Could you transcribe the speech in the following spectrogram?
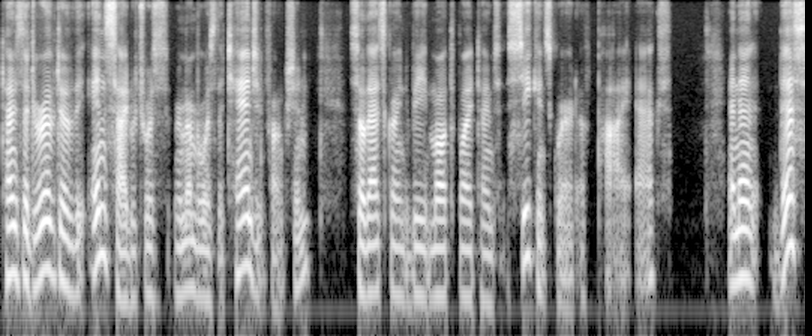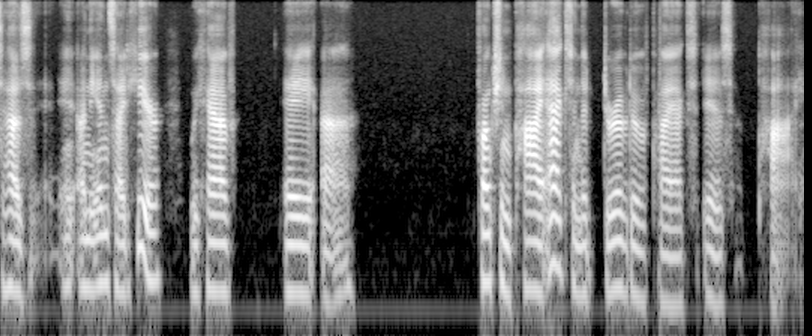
times the derivative of the inside, which was, remember, was the tangent function. So that's going to be multiplied times secant squared of pi x. And then this has, on the inside here, we have a uh, function pi x, and the derivative of pi x is pi.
